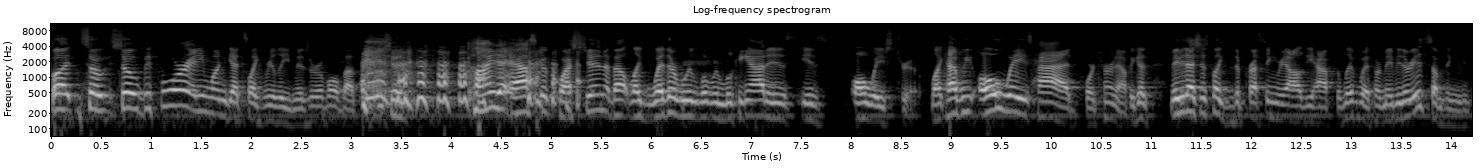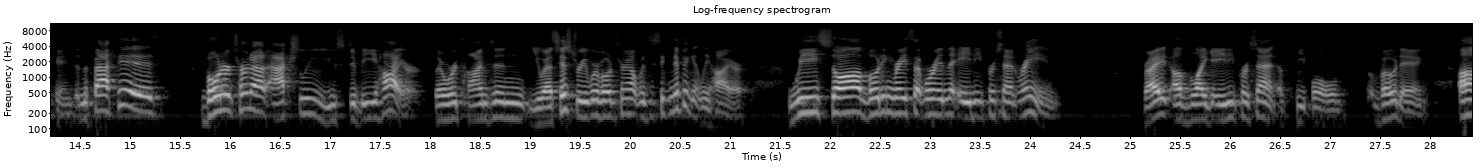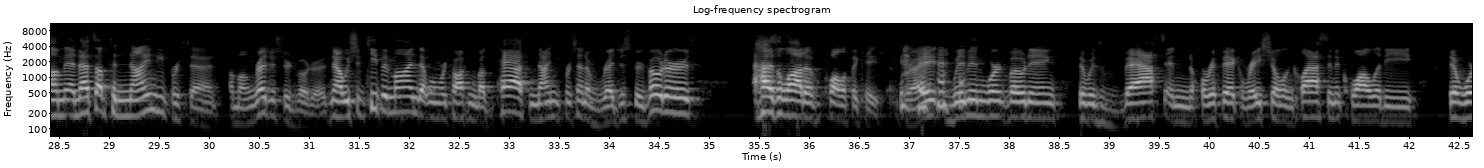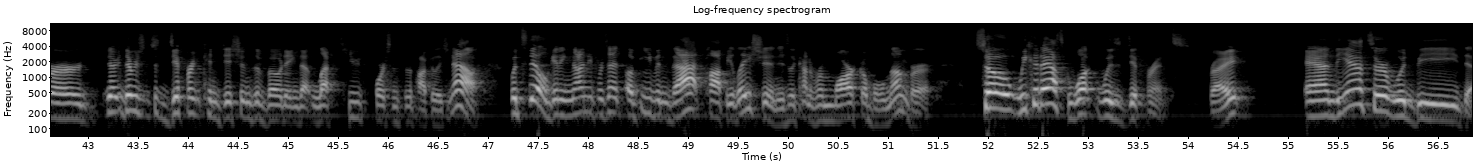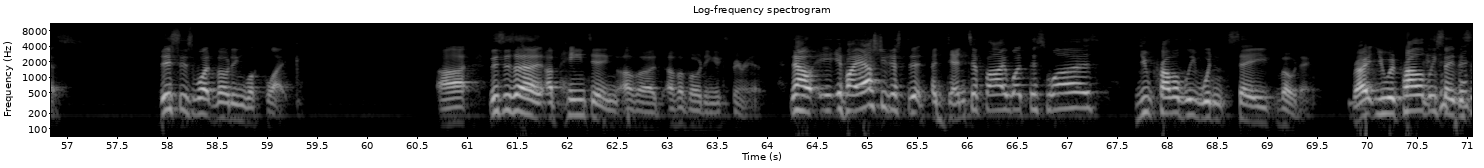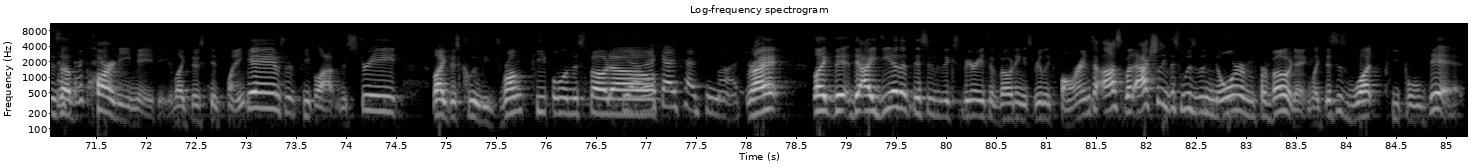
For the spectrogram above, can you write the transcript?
But so so before anyone gets like really miserable about this, we should kind of ask a question about like whether we're, what we're looking at is is always true. Like, have we always had poor turnout? Because maybe that's just like the depressing reality you have to live with, or maybe there is something we can change. And the fact is, voter turnout actually used to be higher. There were times in U.S. history where voter turnout was significantly higher. We saw voting rates that were in the 80% range, right, of like 80% of people voting. Um, and that's up to 90% among registered voters. Now, we should keep in mind that when we're talking about the past, 90% of registered voters has a lot of qualifications, right? Women weren't voting. There was vast and horrific racial and class inequality. There were there, there was just different conditions of voting that left huge portions of the population out. But still, getting 90% of even that population is a kind of remarkable number. So we could ask what was different, right? And the answer would be this. This is what voting looked like. Uh, this is a, a painting of a, of a voting experience. Now, if I asked you just to identify what this was, you probably wouldn't say voting, right? You would probably say this is a party maybe. Like there's kids playing games, there's people out in the street, like there's clearly drunk people in this photo. yeah, that guy's had too much. Right? Like the, the idea that this is an experience of voting is really foreign to us, but actually this was the norm for voting. Like this is what people did.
